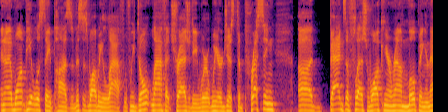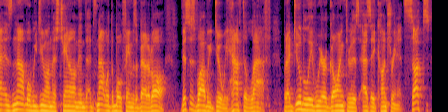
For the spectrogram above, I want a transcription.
And I want people to stay positive. This is why we laugh. If we don't laugh at tragedy, where we are just depressing uh, bags of flesh walking around moping, and that is not what we do on this channel, and that's not what the woke fame is about at all. This is why we do. We have to laugh. But I do believe we are going through this as a country, and it sucks.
